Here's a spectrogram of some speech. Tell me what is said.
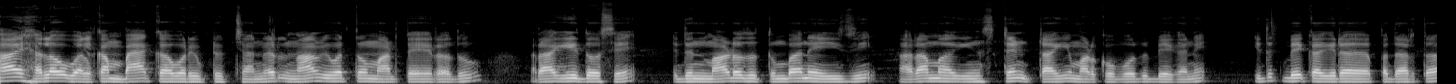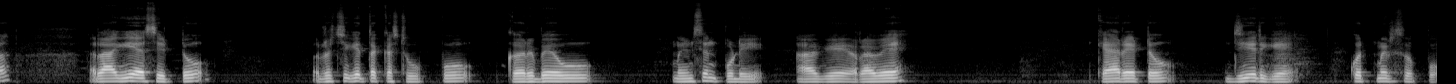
Hi hello welcome back our YouTube channel ನಾವು ಇವತ್ತು ಮಾಡ್ತಾ ಇರೋದು ರಾಗಿ ದೋಸೆ. ಇದನ್ನು ಮಾಡೋದು ತುಂಬಾ ಈಸಿ ಆರಾಮಾಗಿ ಇನ್ಸ್ಟೆಂಟಾಗಿ ಮಾಡ್ಕೋಬೋದು ಬೇಗನೆ. ಇದಕ್ಕೆ ಬೇಕಾಗಿರೋ ಪದಾರ್ಥ ರಾಗಿ ಹಸಿಟ್ಟು, ರುಚಿಗೆ ತಕ್ಕಷ್ಟು ಉಪ್ಪು, ಕರಿಬೇವು, ಮೆಣಸಿನ ಪುಡಿ, ಹಾಗೆ ರವೆ, ಕ್ಯಾರೆಟು, ಜೀರಿಗೆ ಕೊತ್ತಂಬರಿ ಸೊಪ್ಪು.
